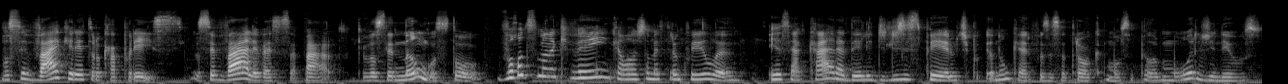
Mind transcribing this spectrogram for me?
você vai querer trocar por esse? Você vai levar esse sapato que você não gostou? Volta semana que vem, que a loja tá mais tranquila." E assim, a cara dele de desespero, tipo, eu não quero fazer essa troca, moça, pelo amor de Deus.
